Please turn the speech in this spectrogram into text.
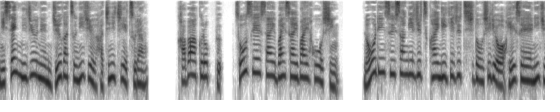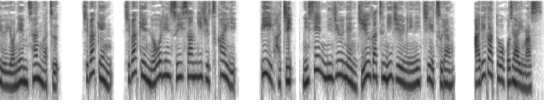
2020年10月28日閲覧。カバークロップ、創生栽培栽培方針。農林水産技術会議技術指導資料平成24年3月。千葉県、千葉県農林水産技術会議。P8、2020年10月22日閲覧。ありがとうございます。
